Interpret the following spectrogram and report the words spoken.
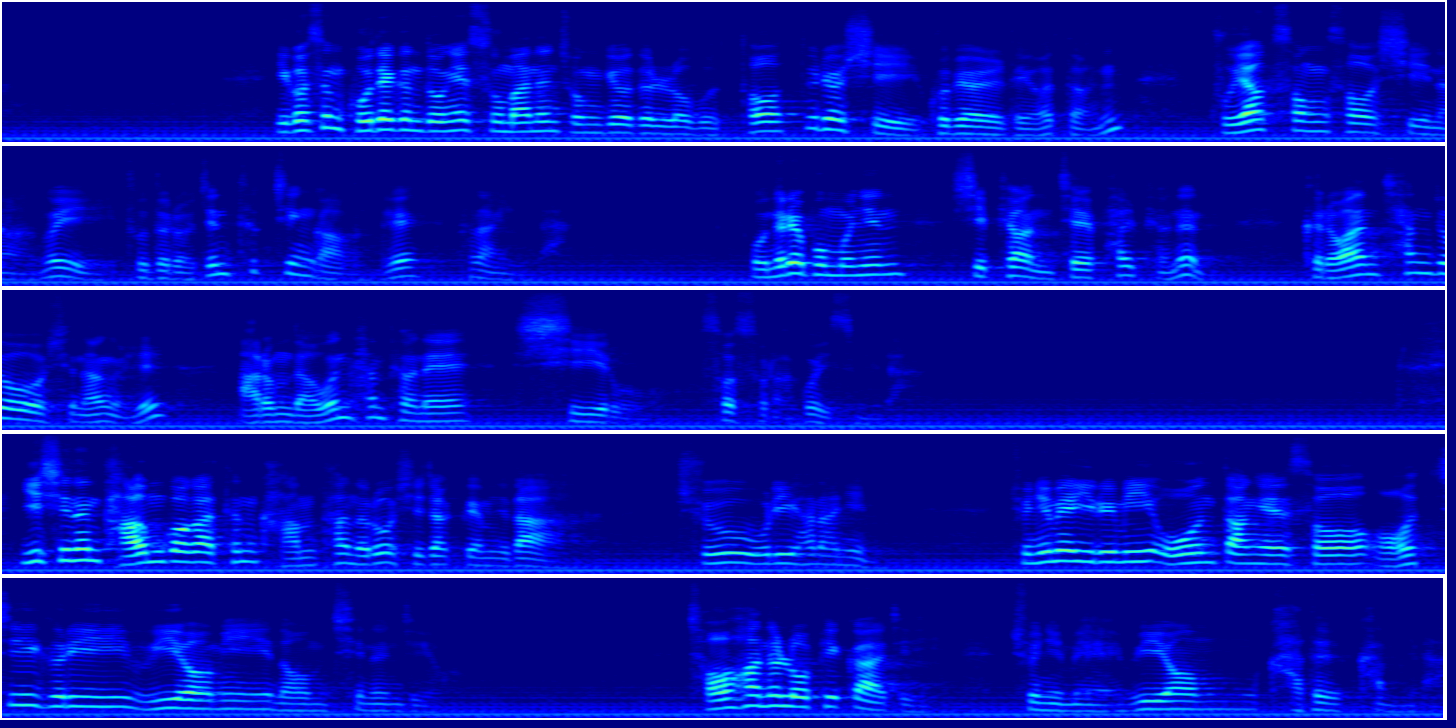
이것은 고대 근동의 수많은 종교들로부터 뚜렷이 구별되었던 구약 성서 신앙의 두드러진 특징 가운데 하나입니다. 오늘의 본문인 시편 제 8편은 그러한 창조 신앙을 아름다운 한 편의 시로 서술하고 있습니다. 이 시는 다음과 같은 감탄으로 시작됩니다. 주 우리 하나님, 주님의 이름이 온 땅에서 어찌 그리 위엄이 넘치는지요. 저 하늘 높이까지 주님의 위엄 가득합니다.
